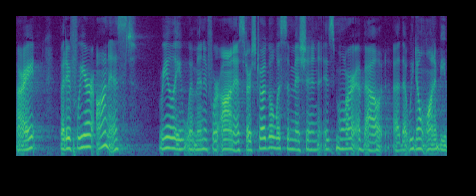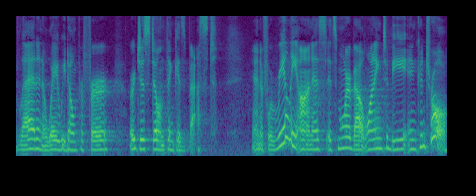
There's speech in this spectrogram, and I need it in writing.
All right? But if we are honest, really, women, if we're honest, our struggle with submission is more about uh, that we don't want to be led in a way we don't prefer or just don't think is best. And if we're really honest, it's more about wanting to be in control.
